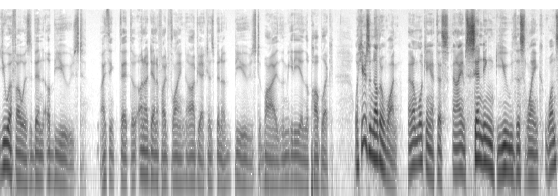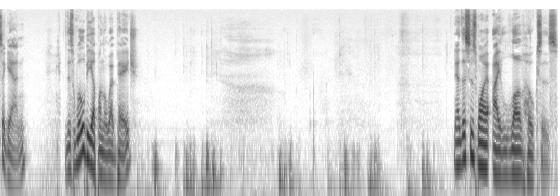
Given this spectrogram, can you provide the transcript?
UFO has been abused. I think that the unidentified flying object has been abused by the media and the public. Well, here's another one, and I'm looking at this, and I am sending you this link once again. This will be up on the webpage. Now, this is why I love hoaxes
